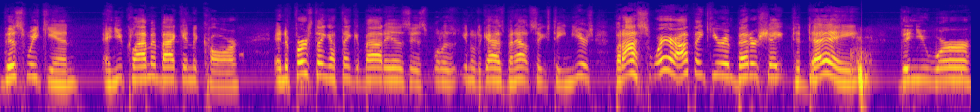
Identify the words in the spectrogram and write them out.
this weekend and you climbing back in the car. And the first thing I think about is, is well, you know, the guy's been out 16 years, but I swear I think you're in better shape today than you were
